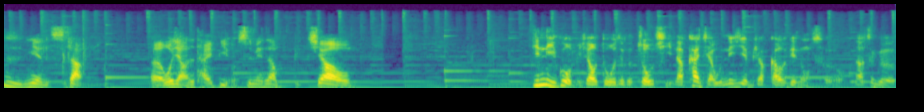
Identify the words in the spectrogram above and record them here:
市面上。呃，我讲的是台币哦，市面上比较经历过比较多这个周期，那看起来稳定性比较高的电动车哦，那这个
